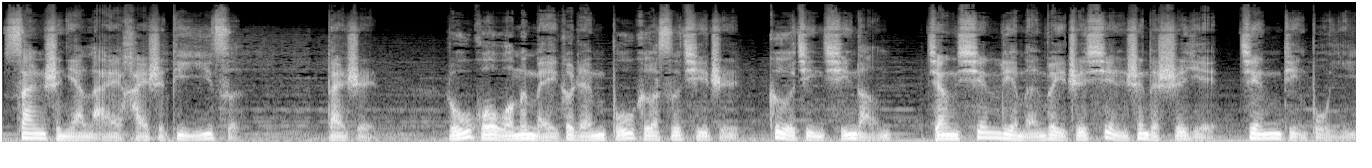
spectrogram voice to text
三十年来还是第一次。但是，如果我们每个人不各司其职，各尽其能。将先烈们为之献身的事业坚定不移、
